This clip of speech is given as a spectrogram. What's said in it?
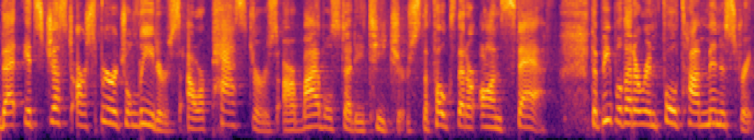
that it's just our spiritual leaders, our pastors, our Bible study teachers, the folks that are on staff, the people that are in full time ministry,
